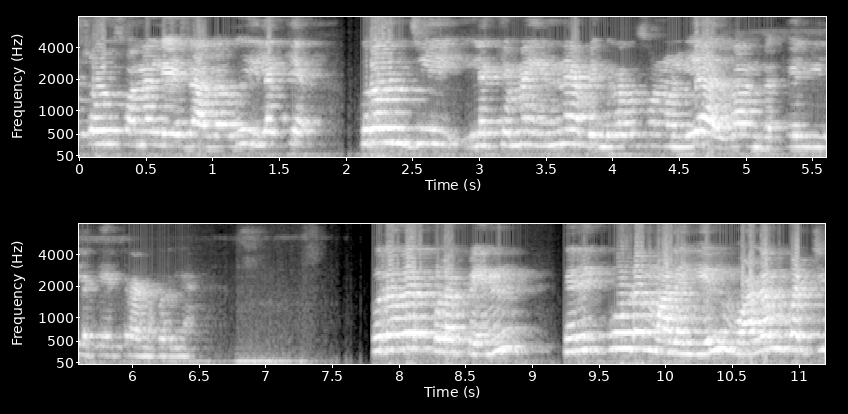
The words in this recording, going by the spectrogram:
ஸ்டோரி சொன்ன இல்லையா அதாவது இலக்கிய குறவஞ்சி இலக்கியம்னா என்ன அப்படிங்கறத சொன்னோம் இல்லையா? அதுதான் இந்த கேள்வியில கேட்கிறாங்க பாருங்க. குறவர் குலப்பெண் திரிக்கூட மலையின் வளம் பற்றி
